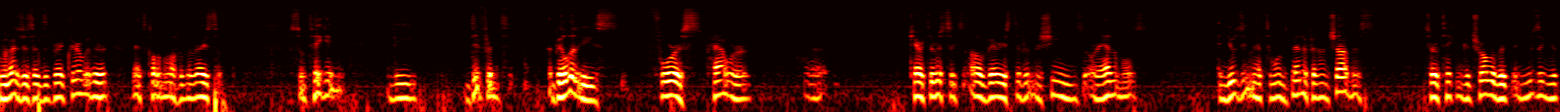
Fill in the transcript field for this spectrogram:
When Rashi says it's very clear whether that's called malacha deraisa. So taking the different abilities, force, power, uh, characteristics of various different machines or animals and using that to one's benefit on Shabbos, sort of taking control of it and using it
